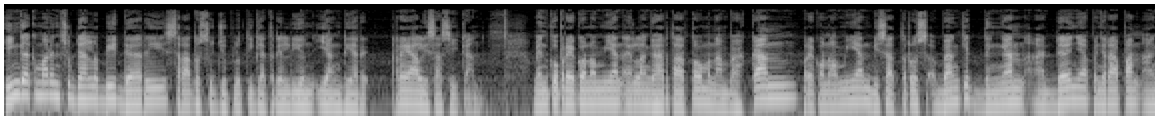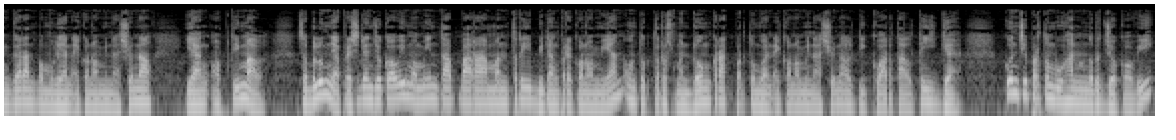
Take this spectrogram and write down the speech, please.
hingga kemarin sudah lebih dari 173 triliun yang direalisasikan. Menko Perekonomian Erlangga Hartarto menambahkan perekonomian bisa terus bangkit dengan adanya penyerapan anggaran pemulihan ekonomi nasional yang optimal. Sebelumnya Presiden Jokowi meminta para menteri bidang perekonomian untuk terus mendongkrak pertumbuhan ekonomi nasional di kuartal 3. Kunci pertumbuhan menurut Jokowi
